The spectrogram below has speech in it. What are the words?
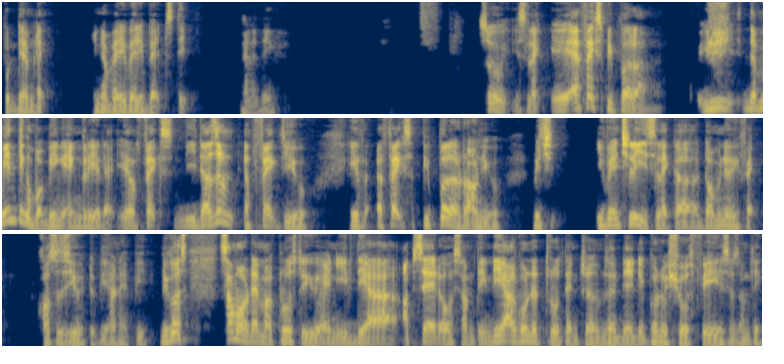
put them like in a very very bad state kind of thing. So it's like it affects people lah. The main thing about being angry right it affects it doesn't affect you. It affects people around you which eventually is like a domino effect causes you to be unhappy. Because some of them are close to you and if they are upset or something they are going to throw tantrums or they, they're going to show face or something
